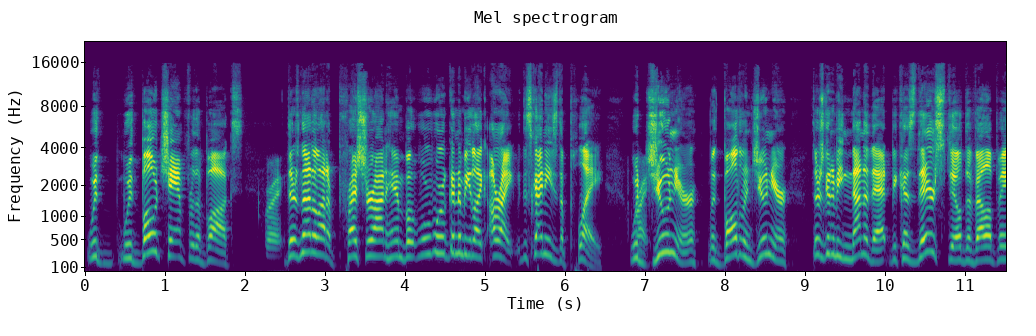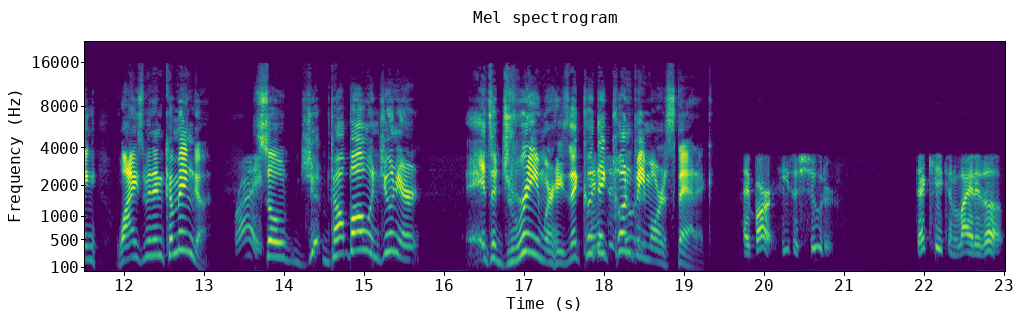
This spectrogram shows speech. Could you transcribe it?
with with Beauchamp for the Bucks. Right. There's not a lot of pressure on him, but we're, we're going to be like, all right, this guy needs to play. With Junior, with Baldwin Jr., there's going to be none of that because they're still developing Wiseman and Kuminga. Right. So J- Baldwin Jr., it's a dream where he's they could And they couldn't be more ecstatic. Hey Bart, he's a shooter. That kid can light it up.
